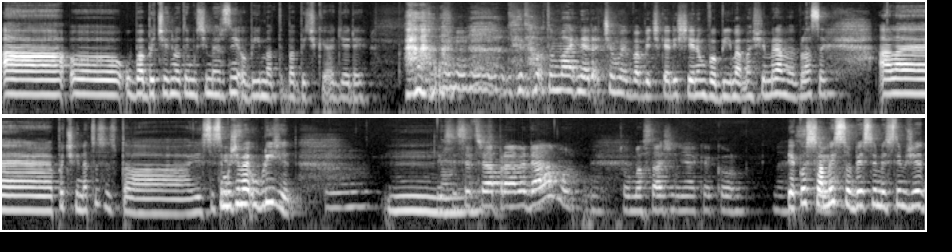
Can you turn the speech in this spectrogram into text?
A o, u babiček, no ty musíme hrozně objímat, babičky a dědy. ty to o tom mají nejradši moje babička, když jenom objímám a šimrám ve vlasech. Ale počkej, na co se ptala? Jestli si můžeme ublížit. Mm, no. Jestli si třeba právě dá tou masáži nějak jako ne, jako sami sobě si myslím, že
